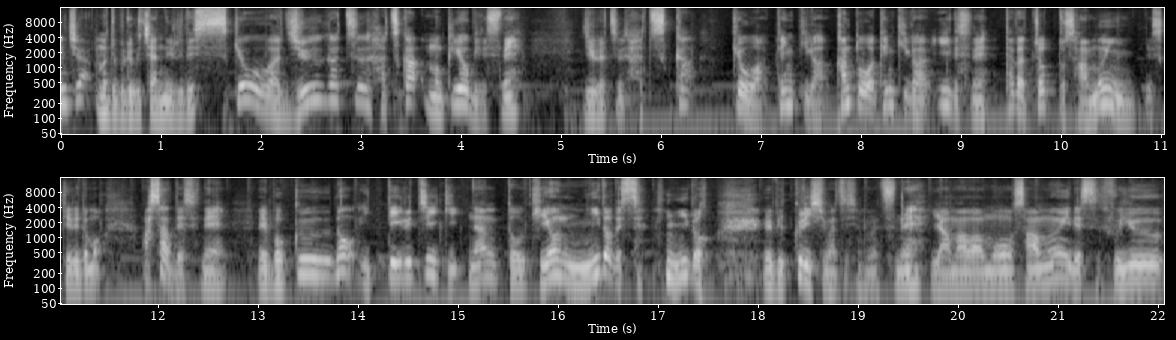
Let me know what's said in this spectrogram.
んにちは、またブログチャンネルです。今日は10月20日木曜日ですね。10月20日、今日は天気が、関東は天気がいいですね。ただちょっと寒いんですけれども、朝ですね、え僕の行っている地域、なんと気温2度です。2度。えびっくりしますね。山はもう寒いです。冬、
